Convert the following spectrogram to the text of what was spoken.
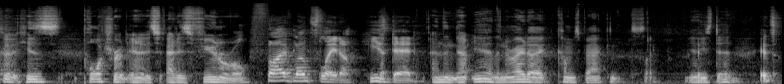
to his portrait at his, at his funeral, Five months later, he's dead. and then yeah, the narrator comes back and it's like, yeah, he's dead. It's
